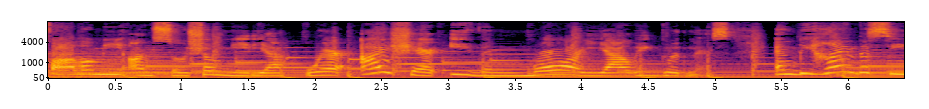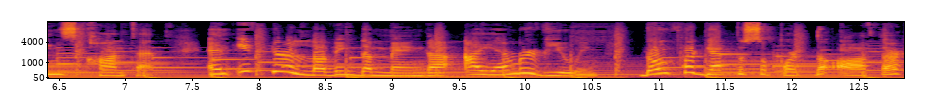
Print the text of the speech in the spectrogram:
follow me on social media where I share even more yaoi goodness and behind the scenes content. And if you're loving the manga I am reviewing, don't forget to support the author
